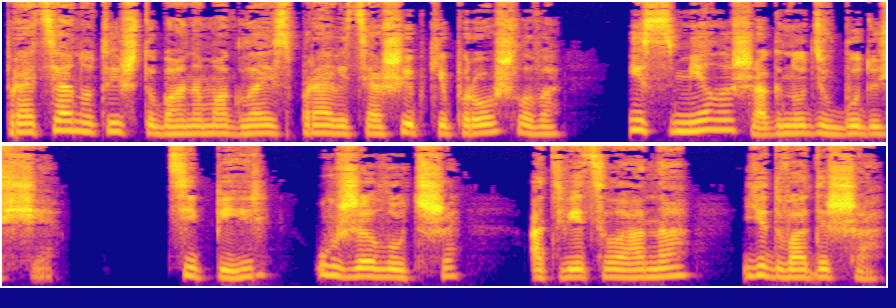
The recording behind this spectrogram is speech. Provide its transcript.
протянутой, чтобы она могла исправить ошибки прошлого и смело шагнуть в будущее. «Теперь уже лучше», — ответила она, едва дыша.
